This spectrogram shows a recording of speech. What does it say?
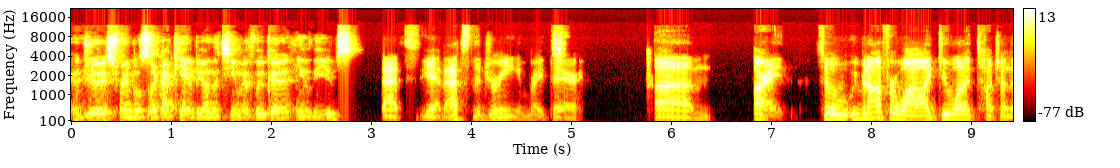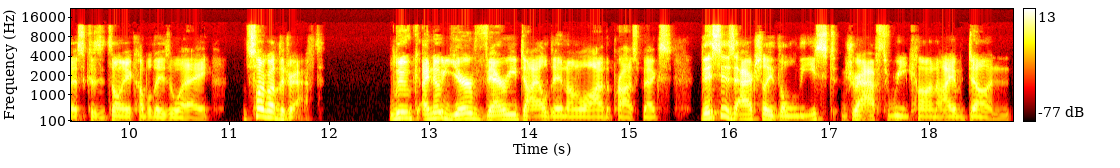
and Julius Randle's like, I can't be on the team with Luka, and he leaves. That's yeah, that's the dream right there. Um, all right. So we've been on for a while. I do want to touch on this because it's only a couple days away. Let's talk about the draft. Luke, I know you're very dialed in on a lot of the prospects. This is actually the least draft recon I have done.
